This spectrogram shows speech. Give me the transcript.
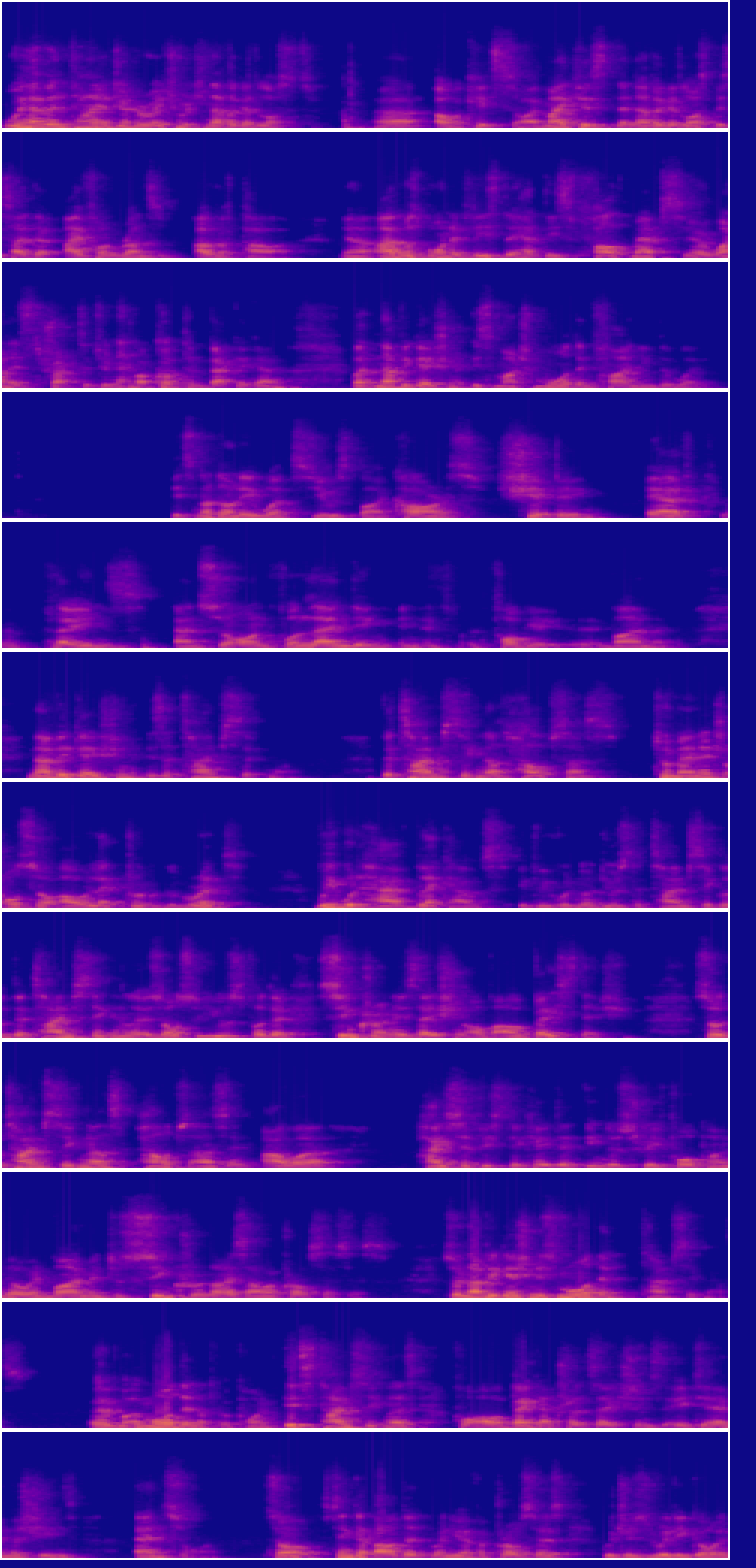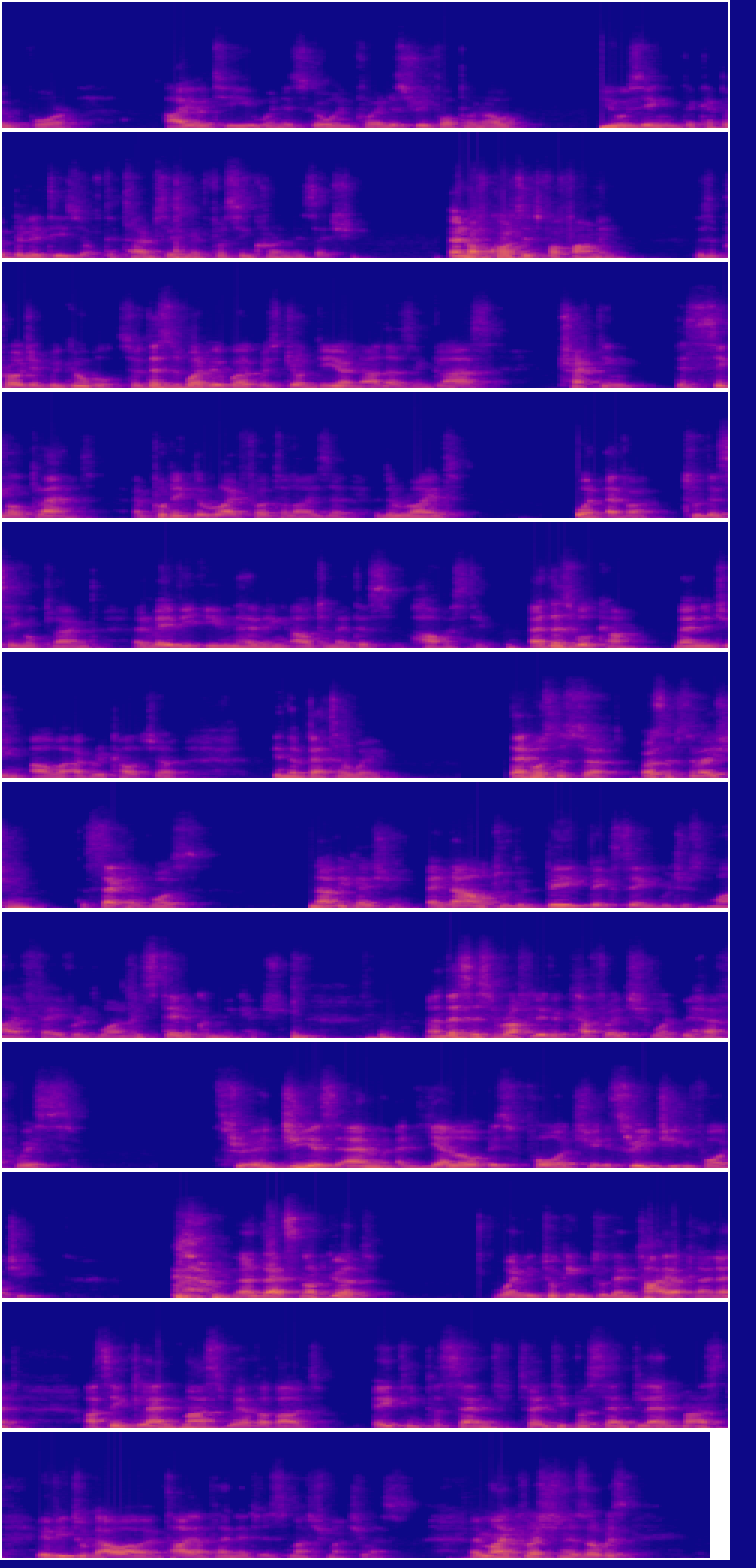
we have an entire generation which never get lost uh, our kids so my kids they never get lost beside the iphone runs out of power yeah, I was born at least they had these fault maps. Yeah, one extracted, you never got them back again. But navigation is much more than finding the way. It's not only what's used by cars, shipping, airplanes, uh, and so on for landing in, in foggy environment. Navigation is a time signal. The time signal helps us to manage also our electrical grid we would have blackouts if we would not use the time signal. The time signal is also used for the synchronization of our base station. So time signals helps us in our high sophisticated industry 4.0 environment to synchronize our processes. So navigation is more than time signals, uh, more than a point. It's time signals for our bank and transactions, ATM machines, and so on. So think about it when you have a process which is really going for IoT when it's going for Industry 4.0 using the capabilities of the time segment for synchronization. And of course, it's for farming. There's a project with Google. So this is what we work with John Deere and others in glass, tracking the single plant and putting the right fertilizer and the right whatever to the single plant and maybe even having automated harvesting. And this will come, managing our agriculture in a better way. That was the third, Earth observation. The second was navigation, and now to the big, big thing, which is my favorite one, is telecommunication. And this is roughly the coverage what we have with GSM, and yellow is 4G, 3G, 4G. and that's not good. When we took into the entire planet, I think landmass, we have about 18%, 20% landmass. If we took our entire planet, is much, much less. And my question is always,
